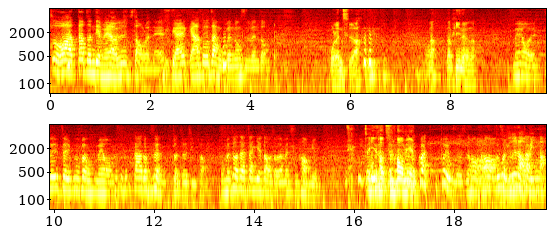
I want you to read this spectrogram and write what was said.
说实话，到整点没了，我就去找人呢，你还给他多站五分钟十分钟。我仁慈啊。那那 P 呢呢？没有哎、这这一部分没有，大家都是很准时起床。我们只有在站夜哨的时候在那边吃泡面，站夜哨吃泡就是面，快退伍的时候，然后如果你就是老兵嘛，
